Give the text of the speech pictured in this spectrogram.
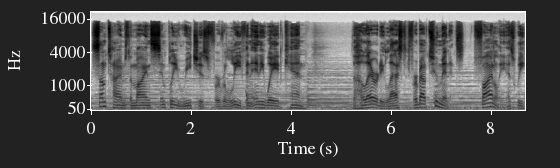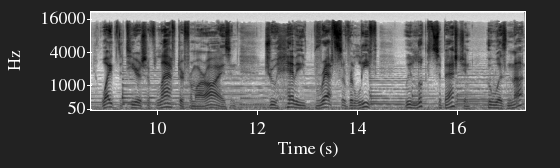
sometimes the mind simply reaches for relief in any way it can. The hilarity lasted for about two minutes. Finally, as we wiped the tears of laughter from our eyes and drew heavy breaths of relief, we looked at Sebastian, who was not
